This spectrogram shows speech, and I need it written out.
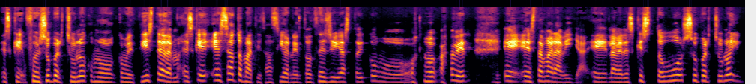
es que fue súper chulo como, como hiciste. Además, es que es automatización, entonces yo ya estoy como a ver eh, esta maravilla. Eh, la verdad es que estuvo súper chulo y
